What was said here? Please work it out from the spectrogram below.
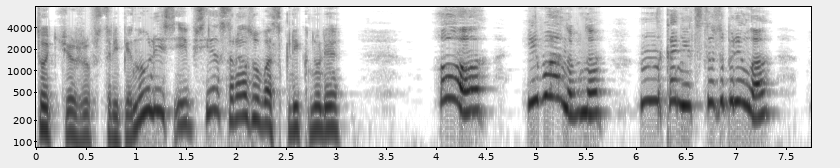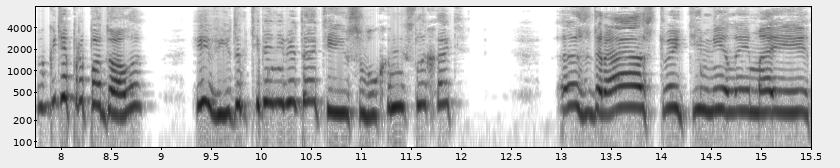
тотчас же встрепенулись и все сразу воскликнули. — А, Ивановна, наконец-то забрела. Где пропадала? И видом тебя не видать, и слухом не слыхать. — Здравствуйте, милые мои,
